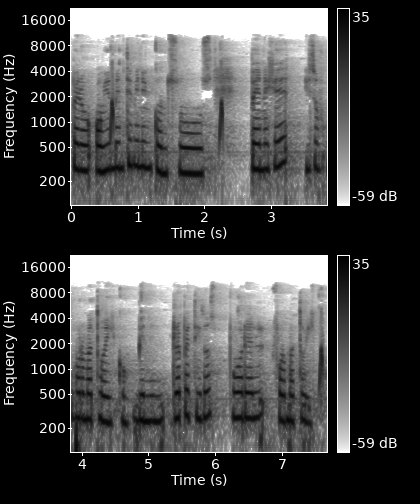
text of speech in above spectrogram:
pero obviamente vienen con sus PNG y su formato ICO, vienen repetidos por el formato ICO.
